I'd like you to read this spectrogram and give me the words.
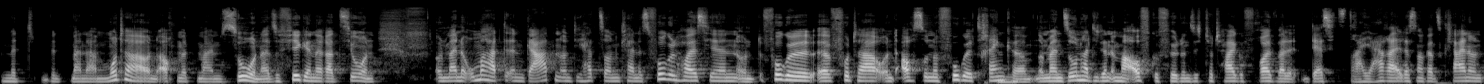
mit, mit meiner Mutter und auch mit meinem Sohn, also vier Generationen. Und meine Oma hat einen Garten und die hat so ein kleines Vogelhäuschen und Vogelfutter und auch so eine Vogeltränke. Mhm. Und mein Sohn hat die dann immer aufgefüllt und sich total gefreut, weil der ist jetzt drei Jahre alt, der ist noch ganz klein und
